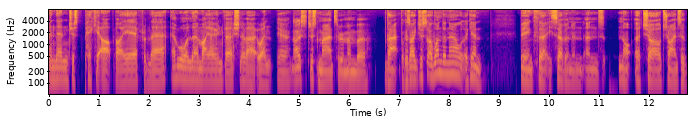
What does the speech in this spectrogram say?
and then just pick it up by ear from there, and or learn my own version of how it went. Yeah, no, it's just mad to remember that because I just I wonder now again, being 37 and and not a child trying to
